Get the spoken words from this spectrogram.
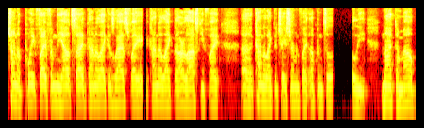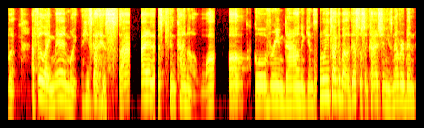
trying to point fight from the outside, kind of like his last fight, kind of like the Arlovski fight, uh, kind of like the Chase Sherman fight up until knocked him out. But I feel like, man, like he's got his size can kind of walk over him down against. When you talk about Augusto Sakai, he's never been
